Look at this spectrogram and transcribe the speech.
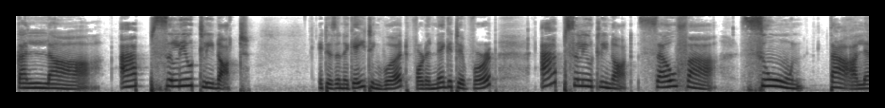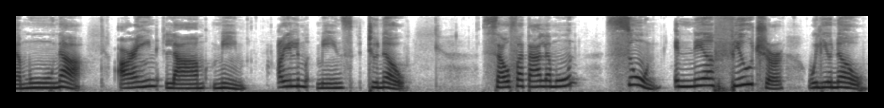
Kalla. Absolutely not. It is a negating word for a negative verb. Absolutely not. Saufa. Soon. Ta'lamuna. Ain lam mim. Ilm means to know. Saufa ta'lamun. Soon, in near future, will you know?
